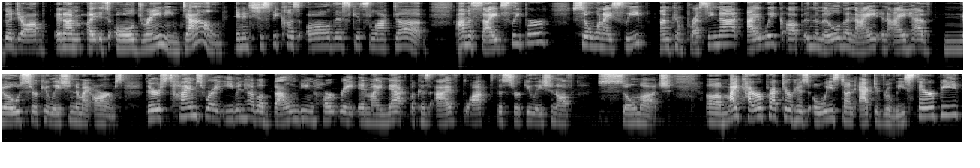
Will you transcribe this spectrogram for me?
good job. And i'm it's all draining down. And it's just because all this gets locked up. I'm a side sleeper. So when i sleep i'm compressing that. I wake up in the middle of the night and i have no circulation to my arms. There's times where i even have a bounding heart rate in my neck because i've blocked the circulation off so much. Uh, my chiropractor has always done active release therapy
